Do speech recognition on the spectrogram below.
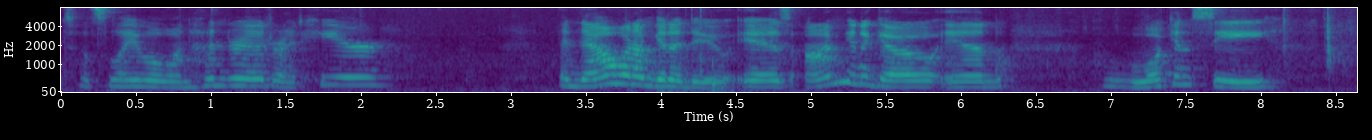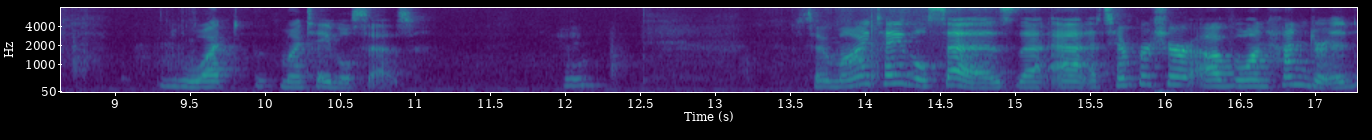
So let's label 100 right here. And now what I'm going to do is I'm going to go and look and see what my table says. Okay. So my table says that at a temperature of 100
